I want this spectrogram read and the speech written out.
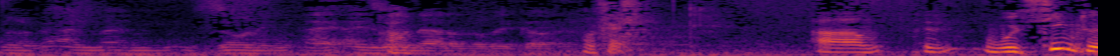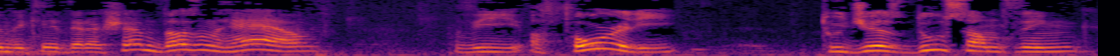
No, I'm, I'm zoning. I, I zoned out a little bit. Go ahead. Okay. Um, it would seem to indicate that Hashem doesn't have the authority to just do something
